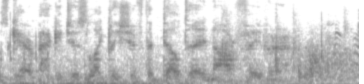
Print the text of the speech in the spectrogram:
Those care packages likely shift the delta in our favor.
